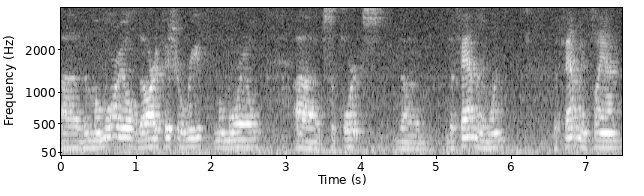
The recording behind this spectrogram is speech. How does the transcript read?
Uh, the memorial, the artificial reef memorial, uh, supports the the family one. The family plan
